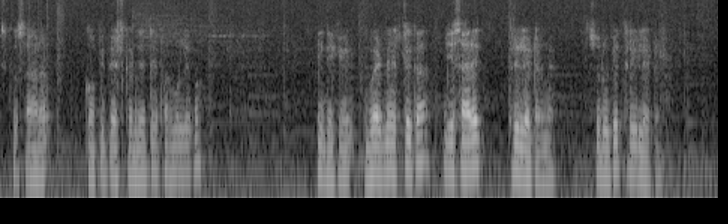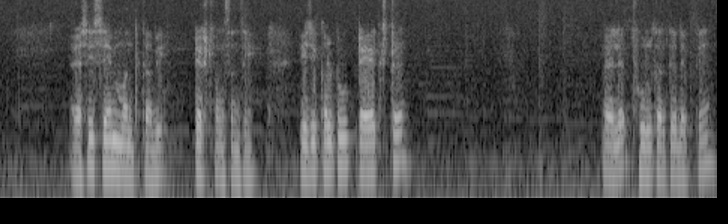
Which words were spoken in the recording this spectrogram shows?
इसको सारा कॉपी पेस्ट कर देते हैं फॉर्मूले को। ये देखिए वेडनेसडे का, ये सारे थ्री लेटर में, शुरू के थ्री लेटर ऐसे ही सेम मंथ का भी टेक्स्ट फ़ंक्शन से इज़ इक्वल टू टेक्स्ट पहले फुल करके देखते हैं।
